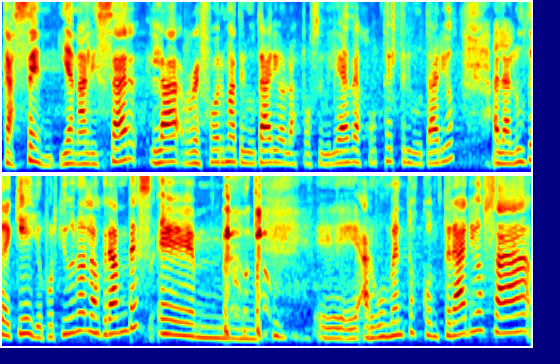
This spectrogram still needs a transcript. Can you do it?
CACEN, y analizar la reforma tributaria o las posibilidades de ajustes tributarios a la luz de aquello, porque uno de los grandes em, eh, argumentos contrarios a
